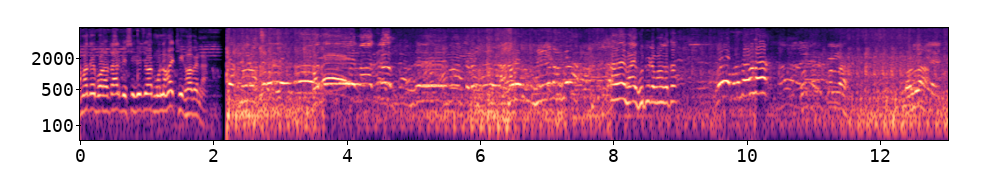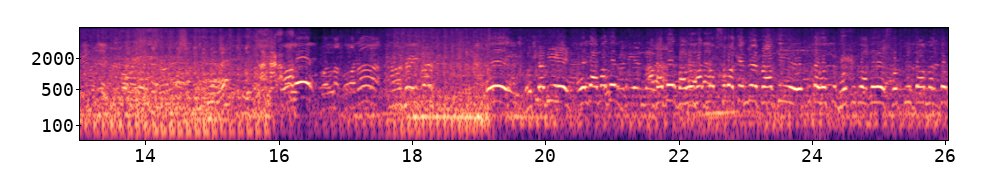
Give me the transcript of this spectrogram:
আমাদের বলাটা আর বেশি কিছু মনে হয় ঠিক হবে না এই ভাই ঘুটুটা মনে কথা এই যে আমাদের আমাদের বালুরঘাট লোকসভা কেন্দ্রের প্রার্থী অর্পিতা ঘোষকে ভোট দিতে আপনাদের সবজির দাম একদম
